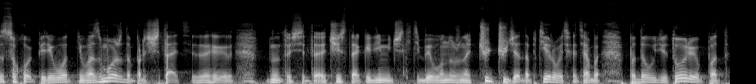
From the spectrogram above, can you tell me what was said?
сухой перевод невозможно прочитать. Ну, то есть это чисто академически, тебе его нужно чуть-чуть адаптировать хотя бы под аудиторию, под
